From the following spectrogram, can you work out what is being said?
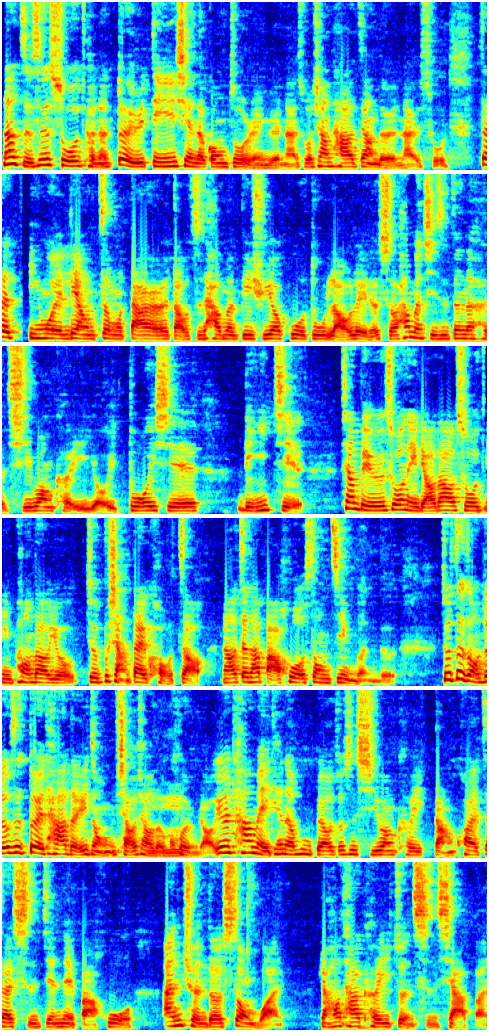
那只是说，可能对于第一线的工作人员来说，像他这样的人来说，在因为量这么大而导致他们必须要过度劳累的时候，他们其实真的很希望可以有多一些理解。像比如说，你聊到说你碰到有就不想戴口罩，然后叫他把货送进门的，就这种就是对他的一种小小的困扰，因为他每天的目标就是希望可以赶快在时间内把货。安全的送完，然后他可以准时下班。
